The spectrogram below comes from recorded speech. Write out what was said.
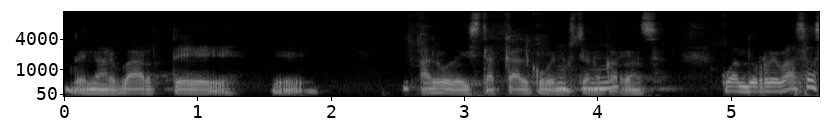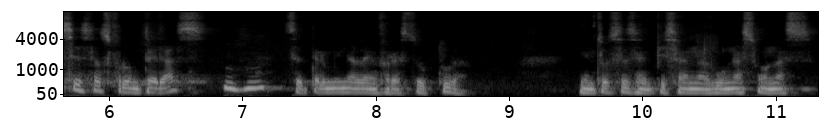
de Narvarte, eh, algo de Iztacalco, Venustiano Carranza. Cuando rebasas esas fronteras, se termina la infraestructura. Y entonces empiezan algunas zonas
